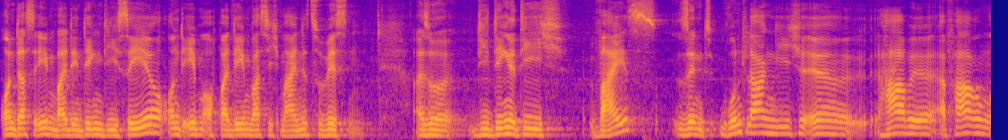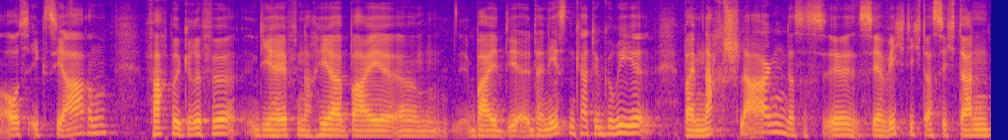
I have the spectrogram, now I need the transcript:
Und das eben bei den Dingen, die ich sehe und eben auch bei dem, was ich meine zu wissen. Also die Dinge, die ich weiß, sind Grundlagen, die ich äh, habe, Erfahrungen aus x Jahren, Fachbegriffe, die helfen nachher bei, ähm, bei der, der, nächsten Kategorie, beim Nachschlagen. Das ist äh, sehr wichtig, dass ich dann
